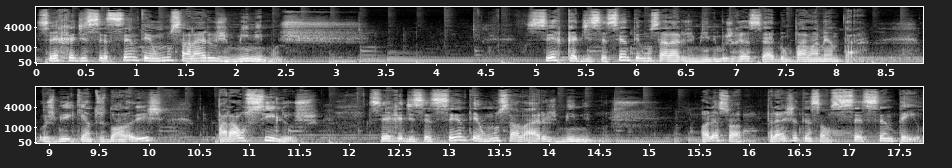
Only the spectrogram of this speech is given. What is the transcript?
Cerca de 61 salários mínimos. Cerca de 61 salários mínimos recebe um parlamentar. Os 1.500 dólares para auxílios cerca de 61 salários mínimos. Olha só, preste atenção: 61.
